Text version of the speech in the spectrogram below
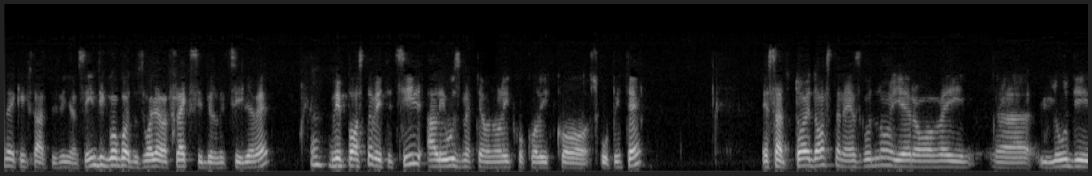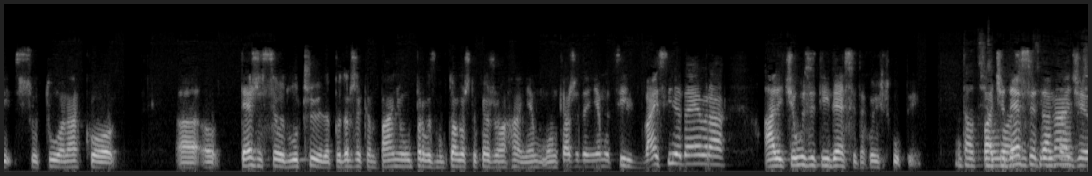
ne Kickstarter, izvinjam se, Indiegogo dozvoljava fleksibilne ciljeve. Uh mhm. -huh. Vi postavite cilj, ali uzmete onoliko koliko skupite. E sad, to je dosta nezgodno jer ovaj, uh, ljudi su tu onako teže se odlučuju da podrže kampanju upravo zbog toga što kažu aha, njemu, on kaže da je njemu cilj 20.000 evra, ali će uzeti i 10 ako ih skupi. Da će pa će 10 da nađe,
